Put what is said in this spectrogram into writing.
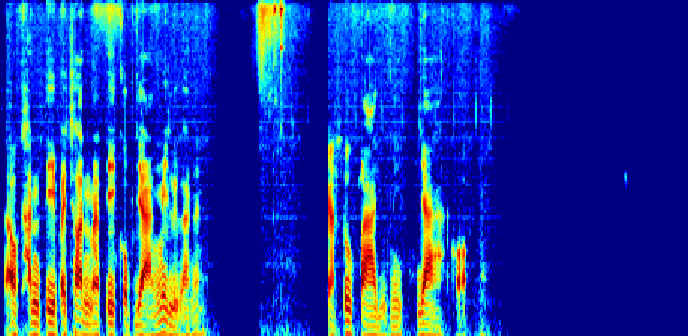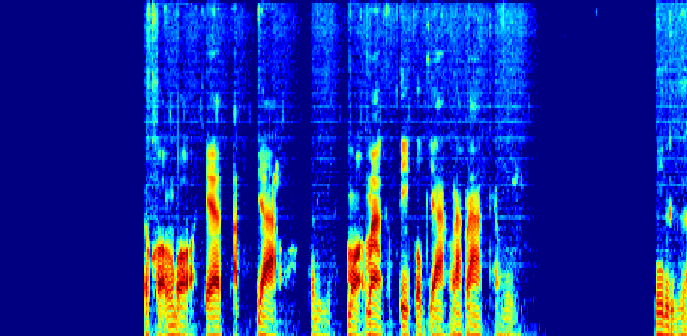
แต่เอาคันตีปลาช่อนมาตีกบยางไม่เหลือนั้น กัดลูกปลาอยู่ในหญ้าเกาะเจ้าของบ่อจะตัดหญ้าอ อกพอดี เหมาะมากกับตีกบยางลากๆแถวนี้ นี่เหลือ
